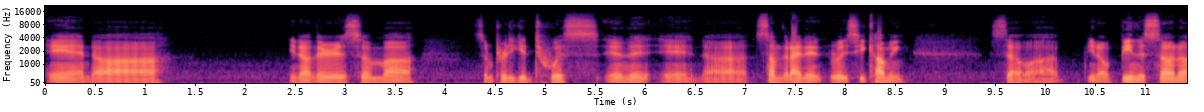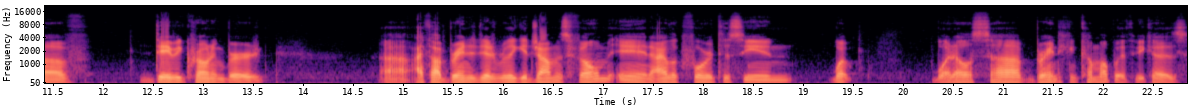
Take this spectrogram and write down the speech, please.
And, uh, you know, there is some, uh, some pretty good twists in it and, uh, some that I didn't really see coming. So, uh, you know, being the son of David Cronenberg, uh, I thought Brandon did a really good job in this film, and I look forward to seeing what what else uh, Brandon can come up with because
